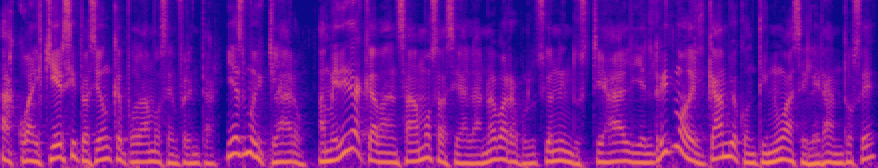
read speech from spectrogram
a cualquier situación que podamos enfrentar. Y es muy claro, a medida que avanzamos hacia la nueva revolución industrial y el ritmo del cambio continúa acelerándose,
